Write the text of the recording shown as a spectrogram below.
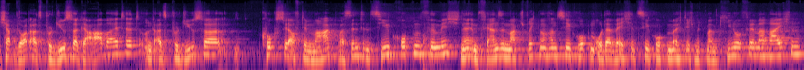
ich habe dort als Producer gearbeitet und als Producer guckst du ja auf den Markt, was sind denn Zielgruppen für mich? Ne? Im Fernsehmarkt spricht man von Zielgruppen oder welche Zielgruppen möchte ich mit meinem Kinofilm erreichen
